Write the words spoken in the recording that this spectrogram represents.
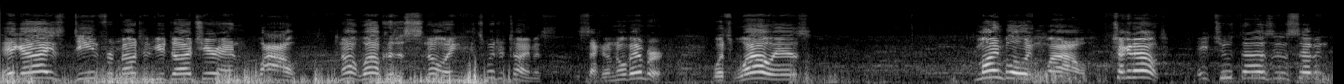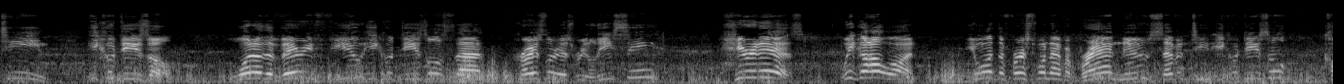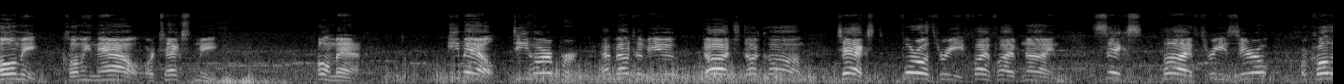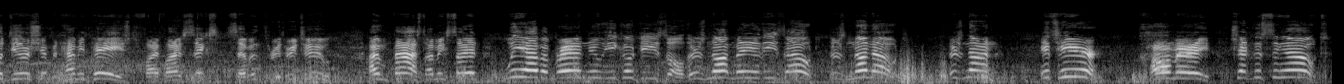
Hey guys, Dean from Mountain View Dodge here, and wow, not wow because it's snowing, it's wintertime, it's the 2nd of November. What's wow is, mind-blowing wow. Check it out, a 2017 EcoDiesel. One of the very few EcoDiesels that Chrysler is releasing. Here it is, we got one. You want the first one to have a brand new 17 EcoDiesel? Call me, call me now, or text me. Oh man. Email dharper at mountainviewdodge.com. Text 403-559-6530 or call the dealership and have me paged 556-7332. I'm fast. I'm excited. We have a brand new Eco Diesel. There's not many of these out. There's none out. There's none. It's here. Call me. Check this thing out.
